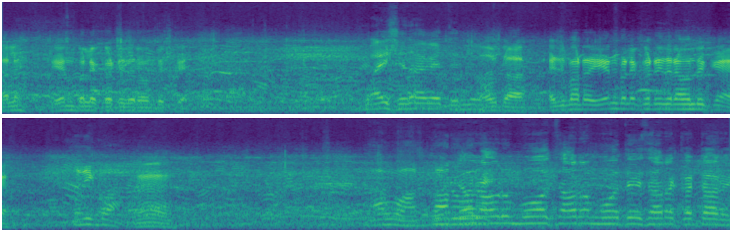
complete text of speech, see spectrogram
ಅಲ್ಲ ಏನ್ ಬೆಲೆ ಕಟ್ಟಿದಿರ ಒಂದಕ್ಕೆ? ಹೌದಾ? ಯಜಮಾನ್ರ ಏನು ಬೆಲೆ ಕಟ್ಟಿದಿರ ಒಂದಕ್ಕೆ? ಹಾಂ. ನಾವು ಹದಿನಾರು ಅವರು ಮೂವತ್ತು ಸಾವಿರ ಮೂವತ್ತೈದು ಸಾವಿರ ಕಟ್ಟವ್ರೆ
